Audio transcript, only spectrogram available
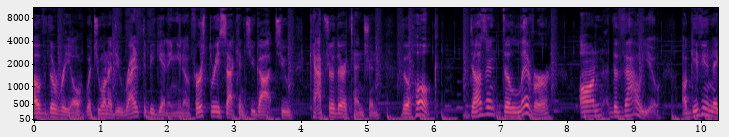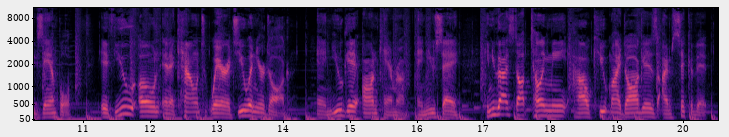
of the reel, what you want to do right at the beginning, you know, first three seconds, you got to capture their attention. The hook doesn't deliver on the value. I'll give you an example. If you own an account where it's you and your dog, and you get on camera and you say, Can you guys stop telling me how cute my dog is? I'm sick of it.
